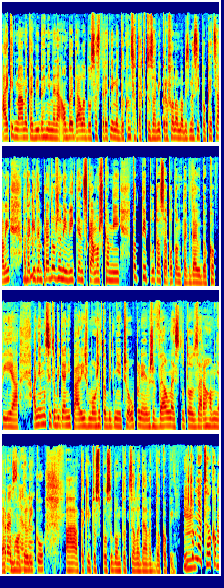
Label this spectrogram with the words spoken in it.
Aj keď máme, tak vybehneme na obed, alebo sa stretneme dokonca takto za mikrofónom, aby sme si pokecali pokecali. A taký mhm. ten predlžený víkend s kamoškami, to ty puta sa potom tak dajú dokopy a, a nemusí to byť ani Paríž, môže to byť niečo úplne, že wellness tuto za rohom nejakom Presne, hoteliku tak. a takýmto spôsobom to celé dávať dokopy. Vieš, čo hm? mňa celkom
